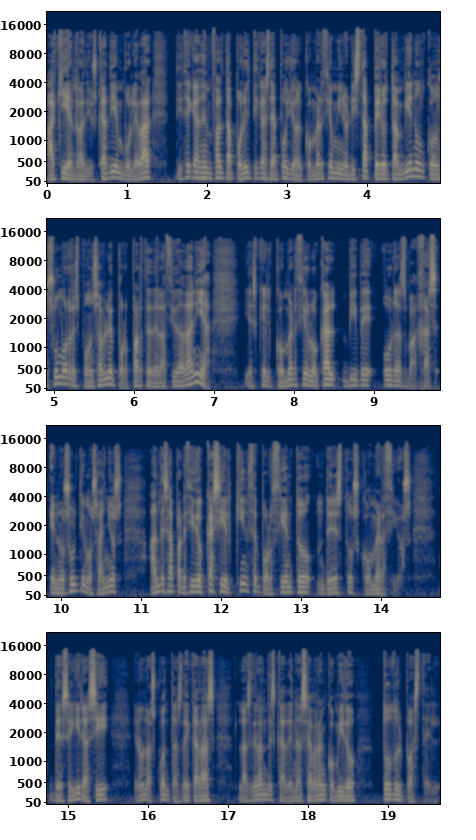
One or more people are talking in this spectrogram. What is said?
aquí en Radio Euskadi, en Boulevard. Dice que hacen falta políticas de apoyo al comercio minorista, pero también un consumo responsable por parte de la ciudadanía. Y es que el comercio local vive horas bajas. En los últimos años han desaparecido casi el 15% de estos De seguir así, en unas cuantas décadas, las grandes cadenas se habrán comido todo el pastel.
